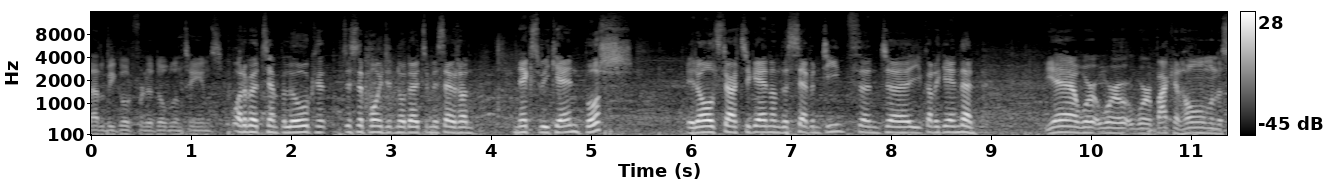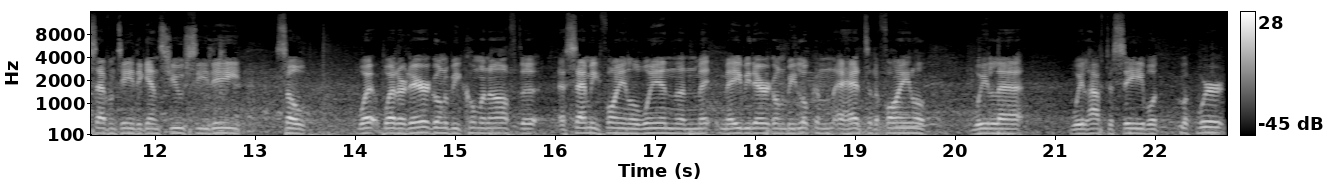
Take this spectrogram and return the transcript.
that'll be good for the Dublin teams. What about Temple Templeogue? Disappointed, no doubt, to miss out on next weekend, but it all starts again on the 17th, and uh, you've got a game then. Yeah, we're, we're, we're back at home on the 17th against UCD. So whether they're going to be coming off the a semi-final win and may, maybe they're going to be looking ahead to the final, we'll uh, we'll have to see. But look, we're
